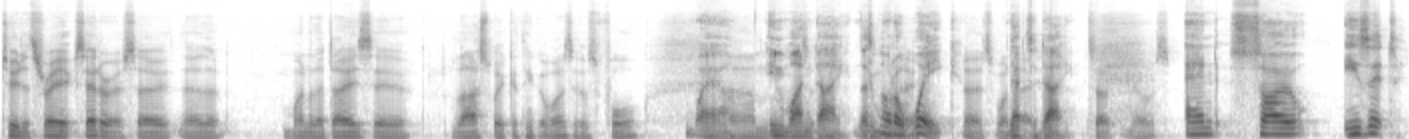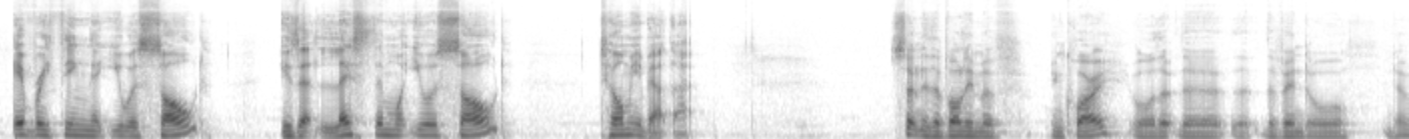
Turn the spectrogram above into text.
two to three, etc. So uh, the, one of the days uh, last week I think it was it was four. Wow, Um, in one day. That's not a day. week. No, it's one That's day. a day. So no, it's And so, is it everything that you were sold? Is it less than what you were sold? Tell me about that. certainly the volume of inquiry or the the, the, the vendor you know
